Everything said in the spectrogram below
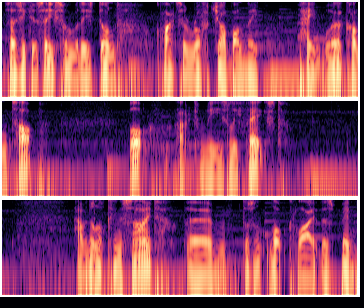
So as you can see somebody's done quite a rough job on the paintwork on top but that can be easily fixed. Having a look inside um, doesn't look like there's been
